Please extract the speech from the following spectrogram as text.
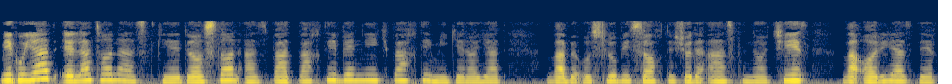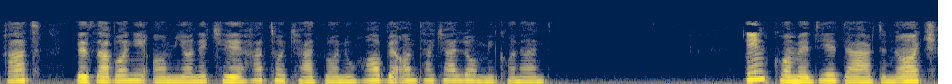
می‌گوید علت آن است که داستان از بدبختی به نیکبختی میگراید و به اسلوبی ساخته شده است ناچیز و آری از دقت به زبانی آمیانه که حتی کدبانوها به آن تکلم می کنند. این کمدی دردناک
